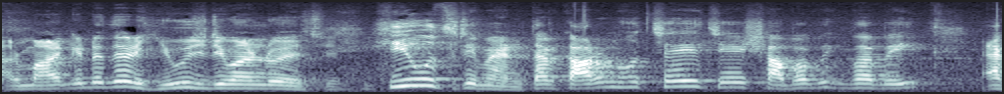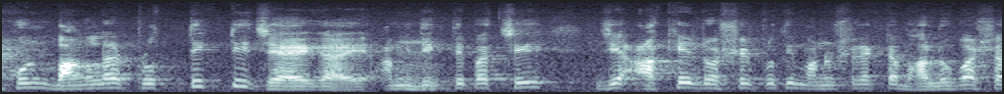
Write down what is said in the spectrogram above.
আর মার্কেটে তো হিউজ ডিমান্ড রয়েছে। হিউজ ডিম্যান্ড তার কারণ হচ্ছে যে স্বাভাবিকভাবেই এখন বাংলার প্রত্যেকটি জায়গায় আমি দেখতে পাচ্ছি যে আখের রসের প্রতি মানুষের একটা ভালোবাসা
